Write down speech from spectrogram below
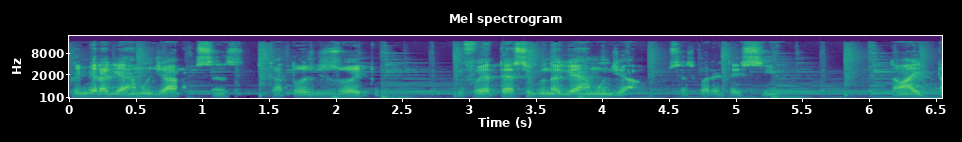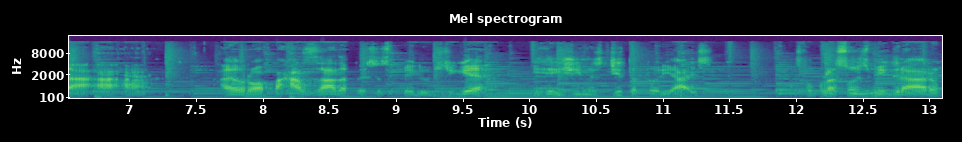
Primeira Guerra Mundial, 1914-18, e foi até a Segunda Guerra Mundial, 1945. Então aí está a, a, a, Europa arrasada por esses períodos de guerra e regimes ditatoriais. As populações migraram,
